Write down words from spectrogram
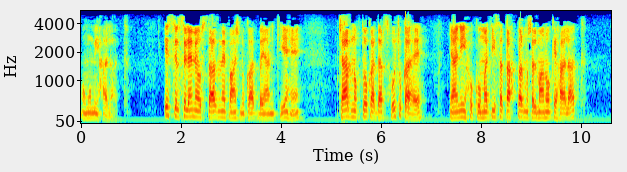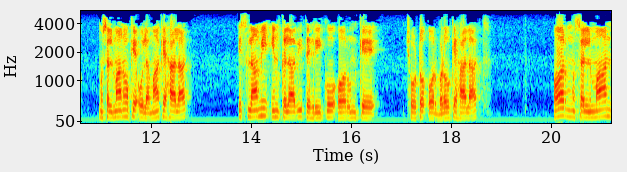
عمومی حالات۔ اس سلسلے میں استاذ نے پانچ نکات بیان کیے ہیں۔ چار نقطوں کا درس ہو چکا ہے یعنی حکومتی سطح پر مسلمانوں کے حالات، مسلمانوں کے علماء کے حالات، اسلامی انقلابی تحریکوں اور ان کے چھوٹوں اور بڑوں کے حالات اور مسلمان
